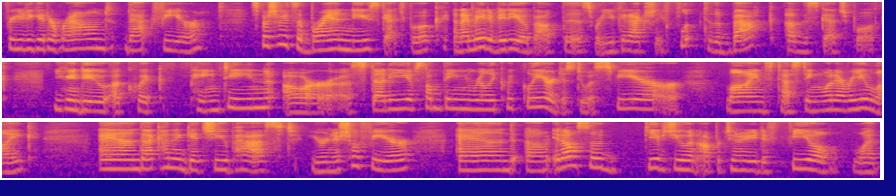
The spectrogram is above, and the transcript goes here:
for you to get around that fear, especially if it's a brand new sketchbook. And I made a video about this where you could actually flip to the back of the sketchbook. You can do a quick painting or a study of something really quickly or just do a sphere or lines testing, whatever you like. And that kind of gets you past your initial fear and um, it also gives you an opportunity to feel what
